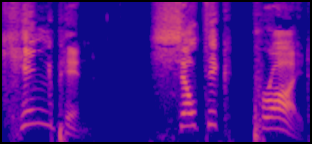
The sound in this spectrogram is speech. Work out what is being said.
Kingpin, Celtic Pride,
